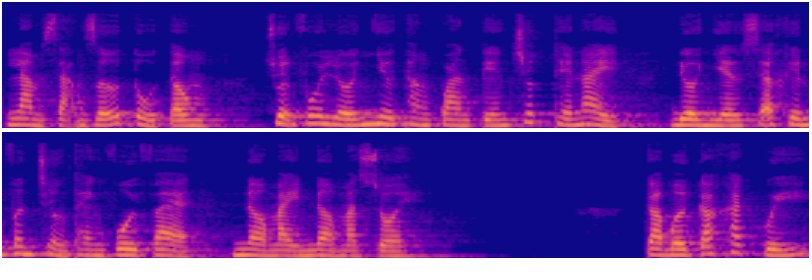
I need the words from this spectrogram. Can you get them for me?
làm dạng dỡ tổ tông. Chuyện vui lớn như thăng quan tiến chức thế này đương nhiên sẽ khiến Vân Trưởng Thành vui vẻ, nở mày nở mặt rồi. Cảm ơn các khách quý,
